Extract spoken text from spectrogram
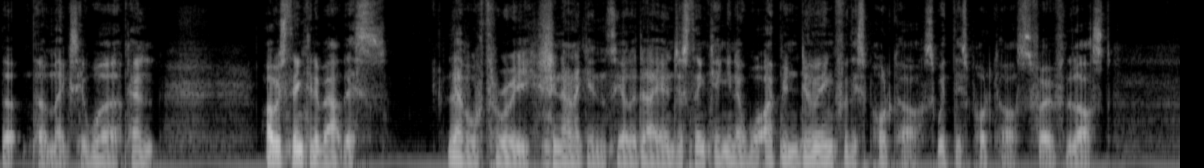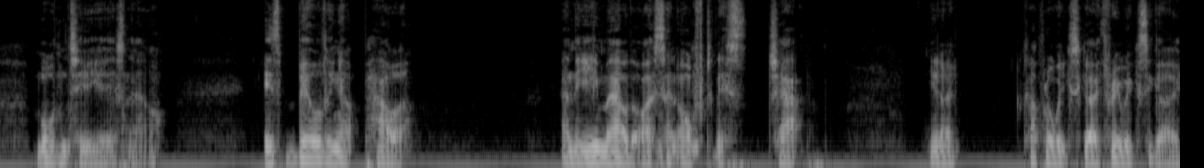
that that makes it work. And i was thinking about this level 3 shenanigans the other day and just thinking you know what i've been doing for this podcast with this podcast for, for the last more than 2 years now is building up power. And the email that i sent off to this chap you know a couple of weeks ago 3 weeks ago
